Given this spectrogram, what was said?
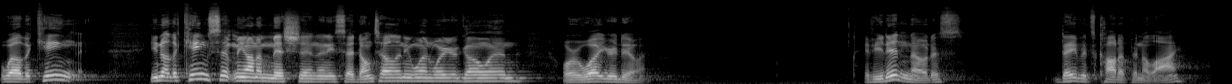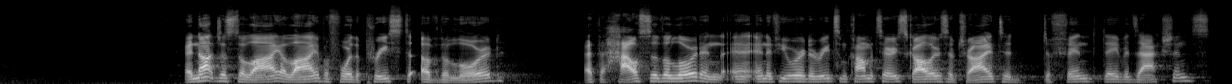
well, the king, you know, the king sent me on a mission and he said, Don't tell anyone where you're going or what you're doing. If you didn't notice, David's caught up in a lie. And not just a lie, a lie before the priest of the Lord at the house of the Lord. And, and if you were to read some commentary, scholars have tried to defend David's actions.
